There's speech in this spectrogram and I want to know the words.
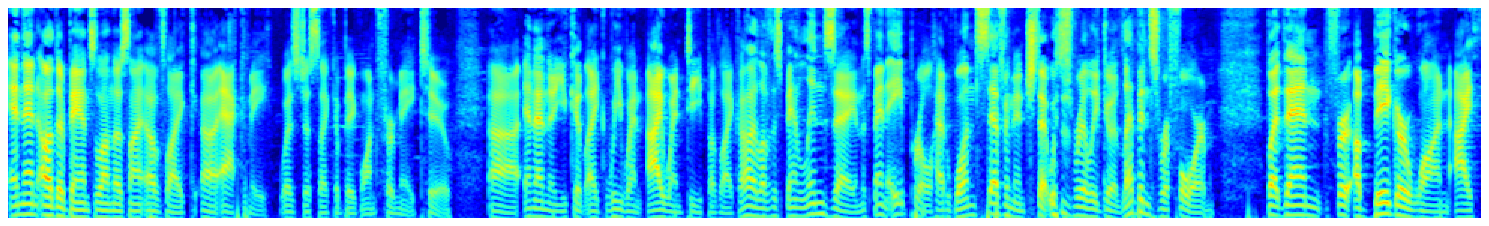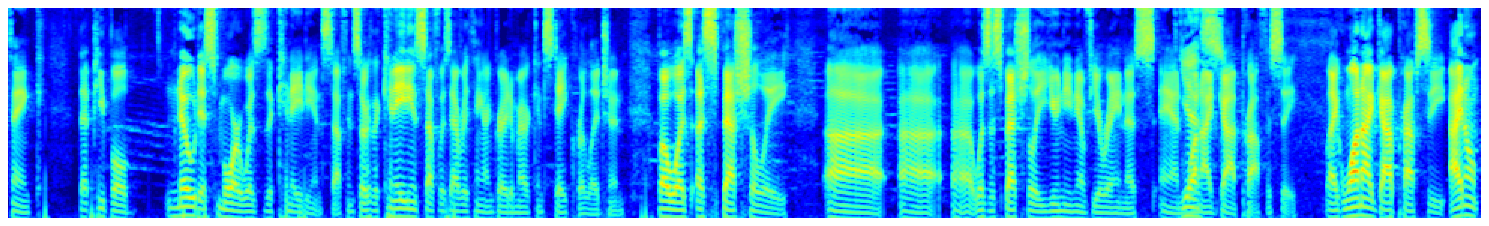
And then other bands along those lines of like uh, Acme was just like a big one for me too. Uh, and then you could like we went I went deep of like oh I love this band Lindsay and this band April had one seven inch that was really good Lebens Reform, but then for a bigger one I think that people noticed more was the Canadian stuff and so the Canadian stuff was everything on Great American Steak Religion, but was especially uh, uh, uh, was especially Union of Uranus and Yes. One Eyed God Prophecy. Like One Eyed God Prophecy, I don't.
